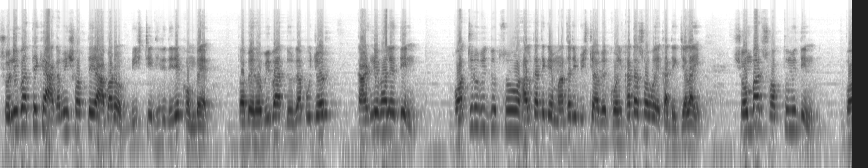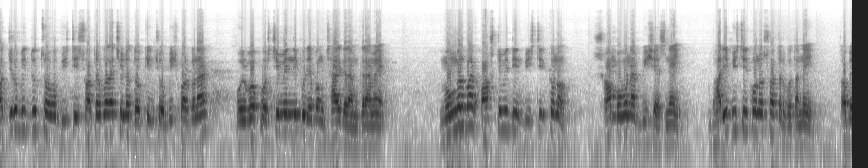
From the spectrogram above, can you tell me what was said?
শনিবার থেকে আগামী সপ্তাহে আবারও বৃষ্টি ধীরে ধীরে কমবে। তবে রবিবার দুর্গাপুজোর কার্নিভালের দিন বজ্রবিদ্যুৎ সহ হালকা থেকে মাঝারি বৃষ্টি হবে কলকাতা সহ একাধিক জেলায়। সোমবার সপ্তমীর দিন বজ্রবিদ্যুৎ সহ বৃষ্টির সতর্কতা ছিল দক্ষিণ চব্বিশ পরগনা, পূর্ব পশ্চিম মেদিনীপুর এবং ঝাড়গ্রাম গ্রামে। মঙ্গলবার অষ্টমীর দিন বৃষ্টির কোনো সম্ভাবনা বিশেষ নেই। ভারী বৃষ্টির কোনো সতর্কতা নেই। তবে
